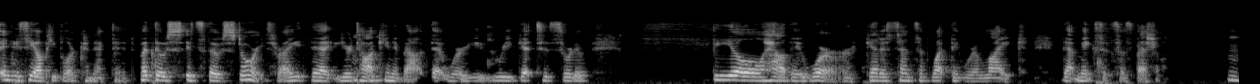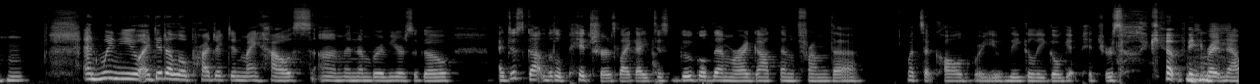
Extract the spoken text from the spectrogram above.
and you see how people are connected. But those it's those stories, right, that you're mm-hmm. talking about that where you where you get to sort of feel how they were, get a sense of what they were like. That makes it so special. Mm-hmm. And when you, I did a little project in my house um, a number of years ago. I just got little pictures, like I just Googled them or I got them from the, what's it called, where you legally go get pictures. I can't think right now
